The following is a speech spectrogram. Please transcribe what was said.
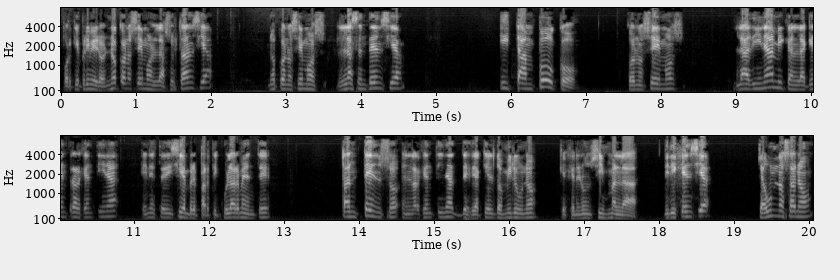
Porque primero, no conocemos la sustancia, no conocemos la sentencia y tampoco conocemos la dinámica en la que entra Argentina en este diciembre particularmente, tan tenso en la Argentina desde aquel 2001 que generó un cisma en la dirigencia que aún no sanó,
